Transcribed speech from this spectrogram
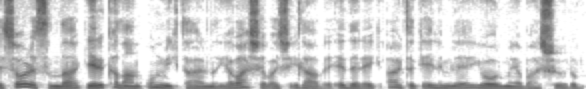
ve sonrasında geri kalan un miktarını yavaş yavaş ilave ederek artık elimle yoğurmaya başlıyorum.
